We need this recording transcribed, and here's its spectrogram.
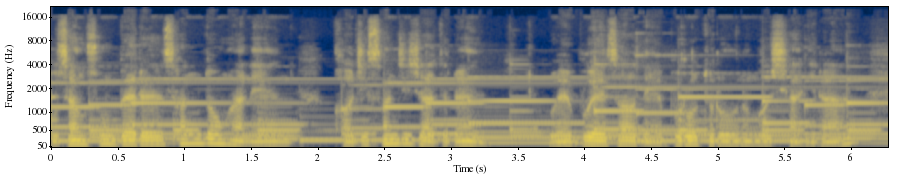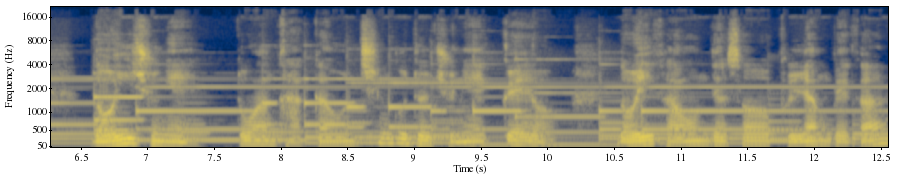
우상숭배를 선동하는 거짓 선지자들은 외부에서 내부로 들어오는 것이 아니라 너희 중에 또한 가까운 친구들 중에 꿰어 너희 가운데서 불량배가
